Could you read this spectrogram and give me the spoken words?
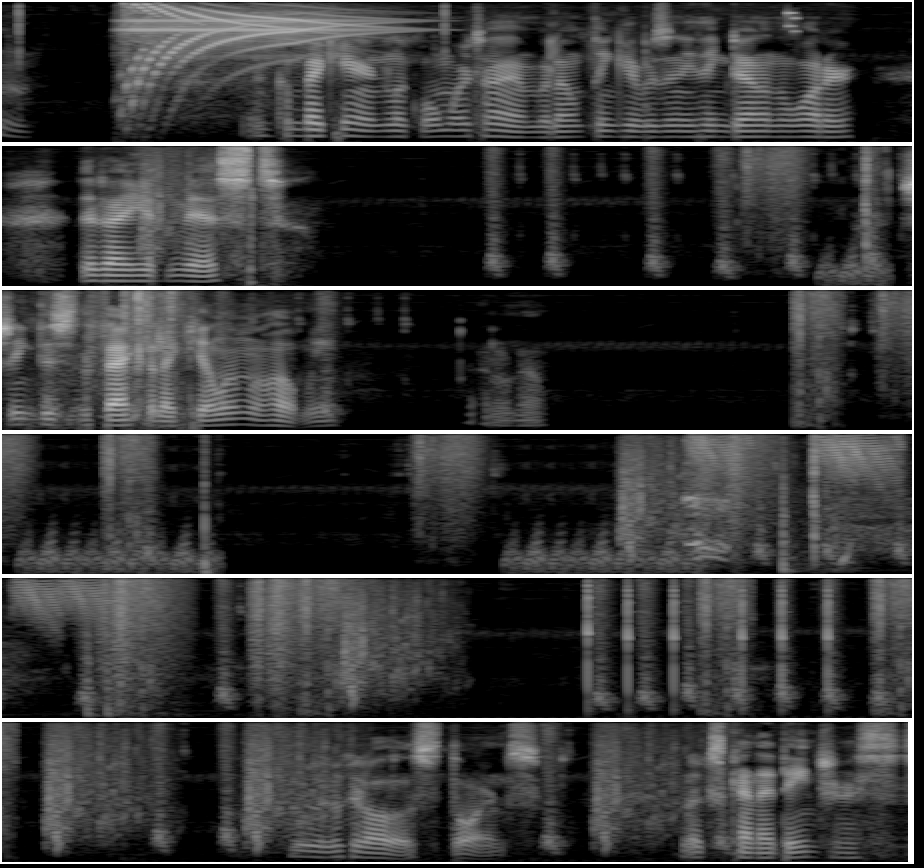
hmm. I'll come back here and look one more time, but I don't think there was anything down in the water that I had missed. I think this is the fact that I kill him will help me. I don't know. Ooh, look at all those thorns. Looks kind of dangerous.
